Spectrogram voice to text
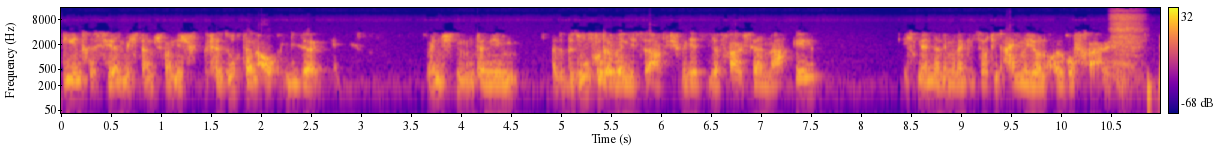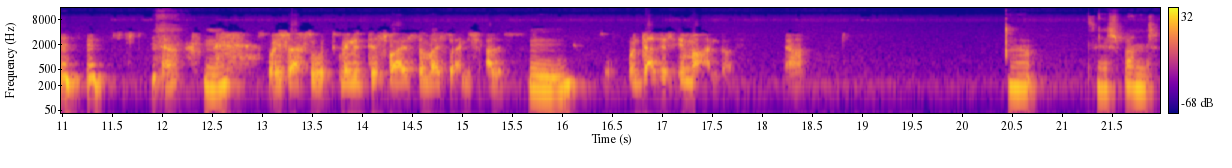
die interessieren mich dann schon. Ich versuche dann auch in dieser, wenn ich ein Unternehmen also besuche oder wenn ich sage, ich will jetzt dieser Fragestellung nachgehen, ich nenne dann immer, dann gibt es auch die 1 Million Euro Frage. ja? Mhm. Wo ich sage, so, wenn du das weißt, dann weißt du eigentlich alles. Mhm. So. Und das ist immer anders. Ja. Ja, sehr spannend.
